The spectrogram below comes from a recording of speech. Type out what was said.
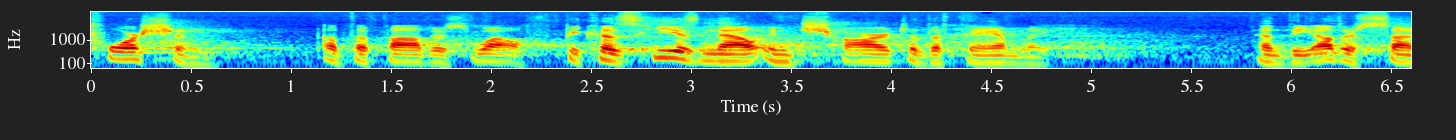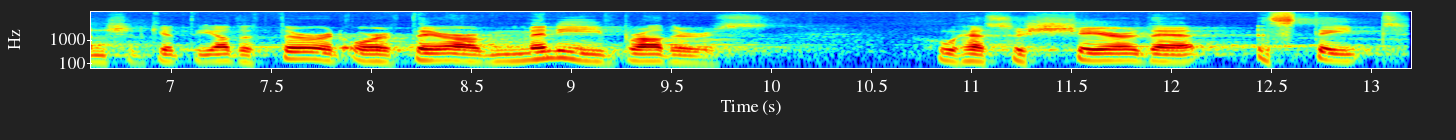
portion of the father's wealth because he is now in charge of the family. And the other son should get the other third, or if there are many brothers who has to share that estate,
